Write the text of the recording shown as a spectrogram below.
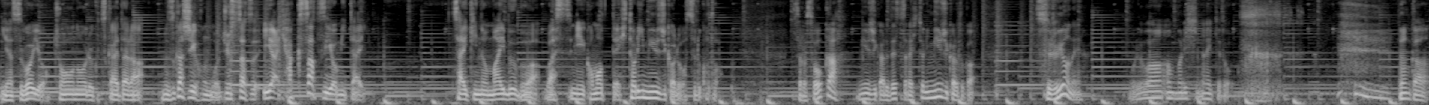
いやすごいよ。超能力使えたら難しい本を10冊いや100冊読みたい。最近のマイブームは和室にこもって一人ミュージカルをすること。そりゃそうか。ミュージカル出てたら一人ミュージカルとかするよね俺はあんまりしないけど。なんか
